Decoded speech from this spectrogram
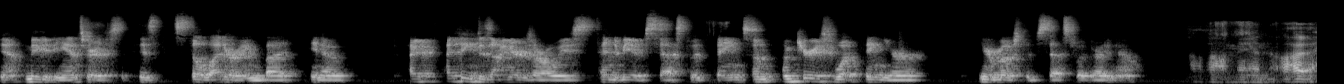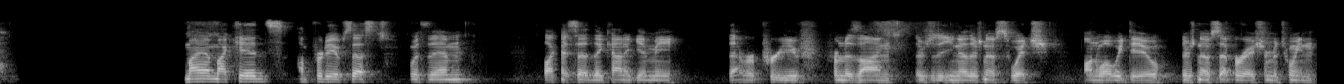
you know, maybe the answer is, is still lettering, but you know, I, I think designers are always tend to be obsessed with things. So I'm, I'm curious what thing you're you're most obsessed with right now. Oh man, I my my kids, I'm pretty obsessed with them. Like I said, they kind of give me that reprieve from design. There's you know, there's no switch on what we do. There's no separation between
